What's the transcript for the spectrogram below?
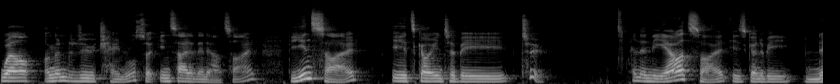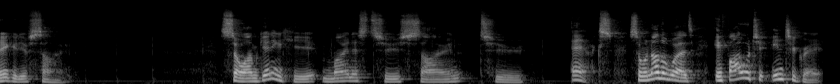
well, I'm going to do chain rule, so inside and then outside. The inside, it's going to be 2. And then the outside is going to be negative sine. So I'm getting here minus 2 sine 2x. So in other words, if I were to integrate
